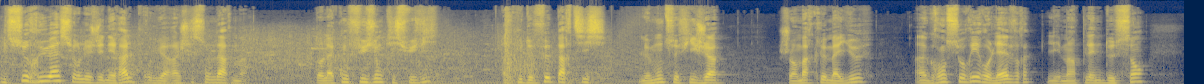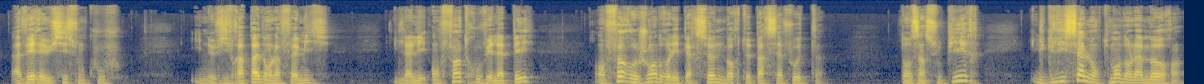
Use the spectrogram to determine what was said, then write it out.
il se rua sur le général pour lui arracher son arme. Dans la confusion qui suivit, un coup de feu partit, le monde se figea. Jean-Marc Lemailleux, un grand sourire aux lèvres, les mains pleines de sang, avait réussi son coup. Il ne vivra pas dans l'infamie. Il allait enfin trouver la paix, enfin rejoindre les personnes mortes par sa faute. Dans un soupir, il glissa lentement dans la mort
